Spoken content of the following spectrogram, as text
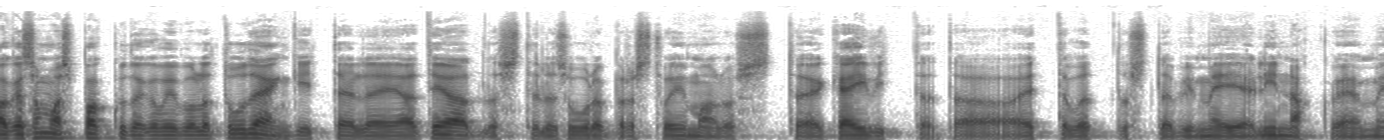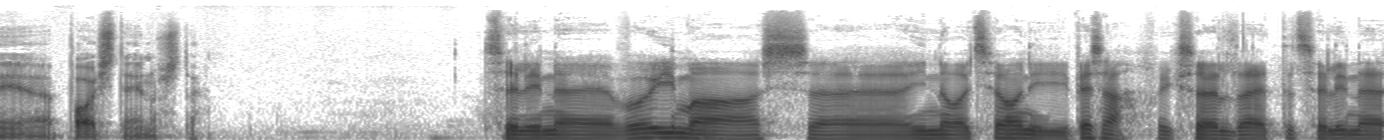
aga samas pakkuda ka võib-olla tudengitele ja teadlastele suurepärast võimalust äh, käivitada ettevõtlust läbi meie linnaku ja meie baasteenuste. Selline võimas innovatsioonipesa, võiks öelda, et, et selline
